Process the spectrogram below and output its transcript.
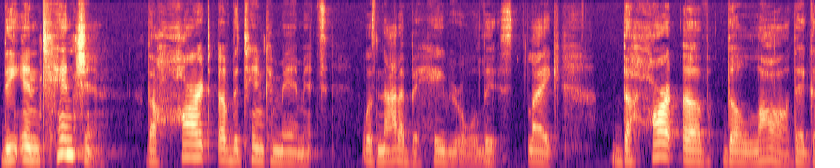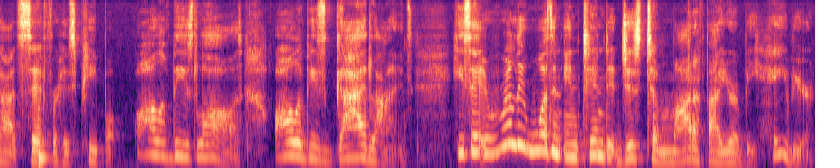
the intention the heart of the Ten Commandments was not a behavioral list. Like the heart of the law that God set for his people, all of these laws, all of these guidelines. He said it really wasn't intended just to modify your behavior,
